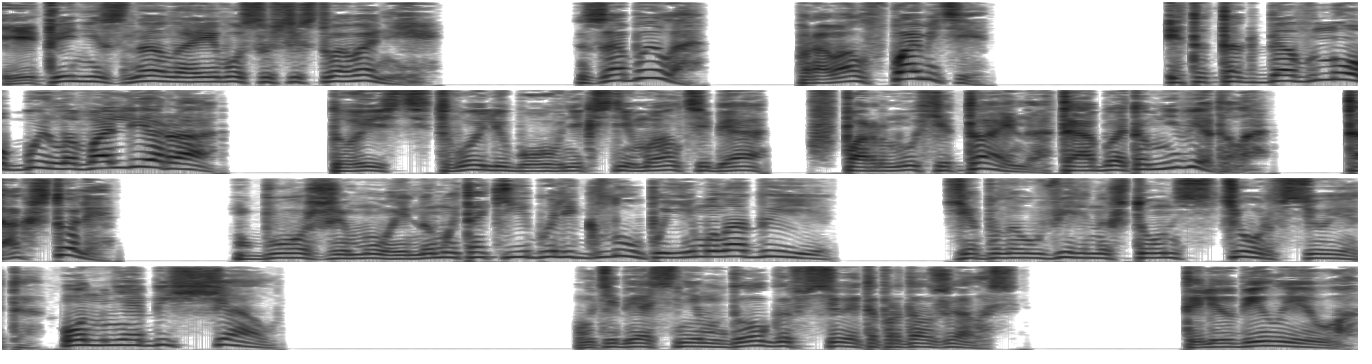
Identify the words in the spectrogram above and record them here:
«И ты не знала о его существовании? Забыла? Провал в памяти?» «Это так давно было, Валера!» «То есть твой любовник снимал тебя в порнухе тайно, ты об этом не ведала? Так что ли?» Боже мой, но мы такие были глупые и молодые. Я была уверена, что он стер все это. Он мне обещал. У тебя с ним долго все это продолжалось? Ты любила его?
